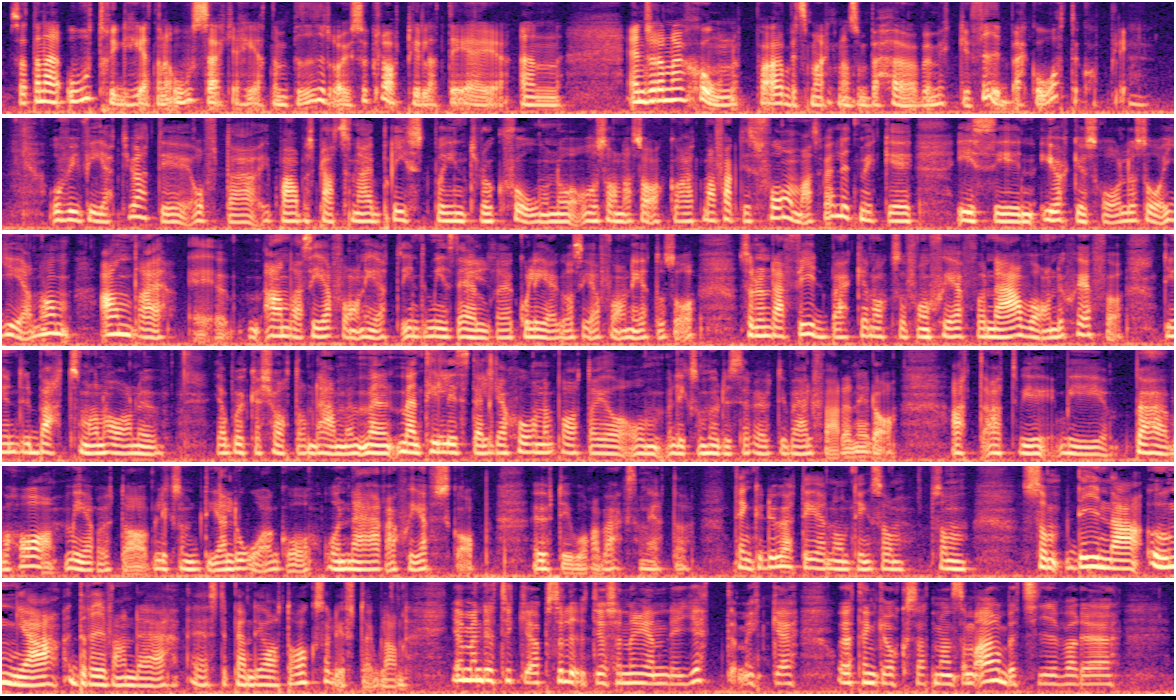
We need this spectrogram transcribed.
Så att den här otryggheten och osäkerheten bidrar ju såklart till att det är en, en generation på arbetsmarknaden som behöver mycket feedback och återkoppling. Mm. Och vi vet ju att det ofta på arbetsplatserna är brist på introduktion och, och sådana saker. Att man faktiskt formas väldigt mycket i sin yrkesroll och så genom andra, eh, andras erfarenhet, inte minst äldre kollegors erfarenhet och så. Så den där feedbacken också från chefer, närvarande chefer. Det är en debatt som man har nu. Jag brukar tjata om det här men, men, men tillitsdelegationen pratar ju om liksom hur det ser ut i välfärden idag. Att, att vi, vi behöver ha mer utav liksom dialog och, och nära chefskap ute i våra verksamheter. Tänker du att det är någonting som, som, som dina unga drivande eh, stipendiater också lyfter ibland? Ja men det tycker jag absolut. Jag känner igen det jättemycket. Och jag tänker också att man som arbetsgivare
